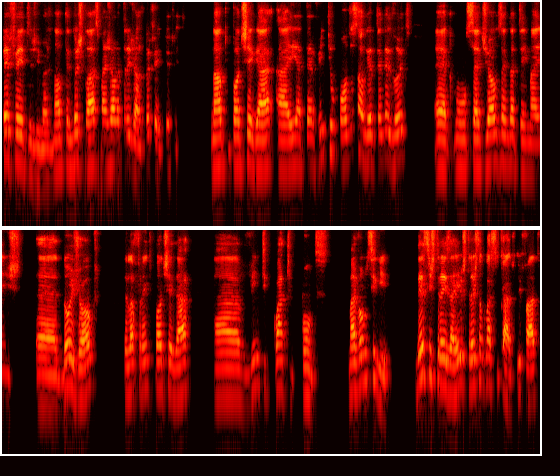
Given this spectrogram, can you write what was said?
Perfeito, Gibas. O Náutico tem dois clássicos, mas joga três jogos. Perfeito, perfeito. O Náutico pode chegar aí até 21 pontos. O Salgueiro tem 18, é, com sete jogos, ainda tem mais é, dois jogos. Pela frente pode chegar a 24 pontos. Mas vamos seguir. Desses três aí, os três estão classificados. De fato,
